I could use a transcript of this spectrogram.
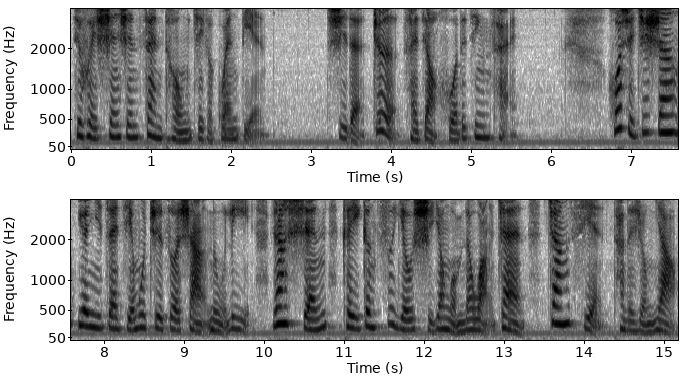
就会深深赞同这个观点。是的，这才叫活得精彩。活水之声愿意在节目制作上努力，让神可以更自由使用我们的网站，彰显他的荣耀。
